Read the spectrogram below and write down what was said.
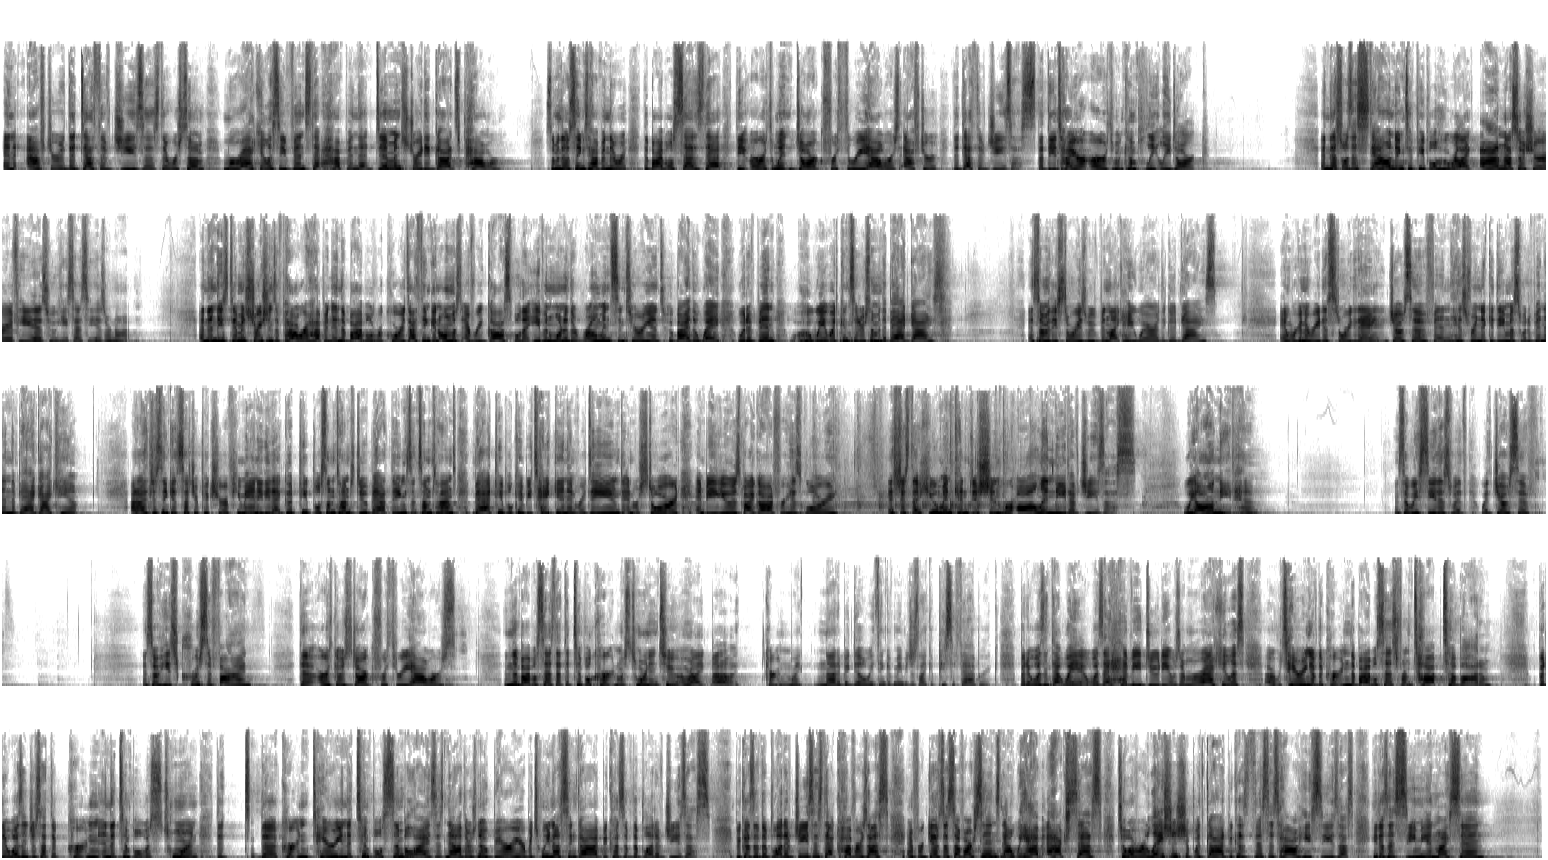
And after the death of Jesus, there were some miraculous events that happened that demonstrated God's power. Some of those things happened. Were, the Bible says that the earth went dark for three hours after the death of Jesus, that the entire earth went completely dark. And this was astounding to people who were like, I'm not so sure if he is who he says he is or not. And then these demonstrations of power happened, and the Bible records, I think, in almost every gospel, that even one of the Roman centurions, who, by the way, would have been who we would consider some of the bad guys. And some of these stories we've been like, hey, where are the good guys? And we're going to read a story today. Joseph and his friend Nicodemus would have been in the bad guy camp. And I just think it's such a picture of humanity that good people sometimes do bad things, and sometimes bad people can be taken and redeemed and restored and be used by God for his glory. It's just a human condition. We're all in need of Jesus. We all need him. And so we see this with, with Joseph. And so he's crucified. The earth goes dark for three hours. And the Bible says that the temple curtain was torn in two. And we're like, oh, a curtain, like not a big deal. We think of maybe just like a piece of fabric. But it wasn't that way. It was a heavy duty, it was a miraculous uh, tearing of the curtain. The Bible says from top to bottom. But it wasn't just that the curtain in the temple was torn. The the curtain tearing in the temple symbolizes now there's no barrier between us and God because of the blood of Jesus. Because of the blood of Jesus that covers us and forgives us of our sins, now we have access to a relationship with God because this is how He sees us. He doesn't see me in my sin.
